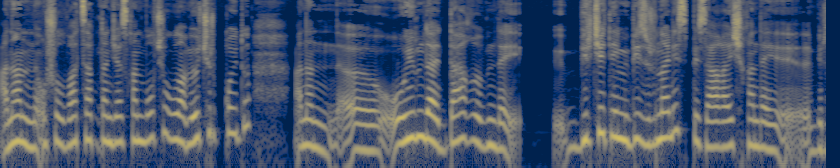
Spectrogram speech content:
Анан ошол ватсаптан жазган болчу улам өчүрүп койду. Анан э, оюмда дагы мындай бир чети эми биз журналистпиз ага эч кандай э, бир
